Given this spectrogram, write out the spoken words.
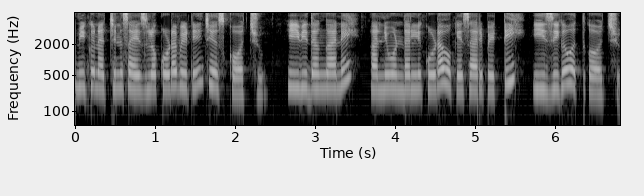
మీకు నచ్చిన సైజులో కూడా వీటిని చేసుకోవచ్చు. ఈ విధంగానే అన్ని ఉండల్ని కూడా ఒకేసారి పెట్టి ఈజీగా ఒత్తుకోవచ్చు.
